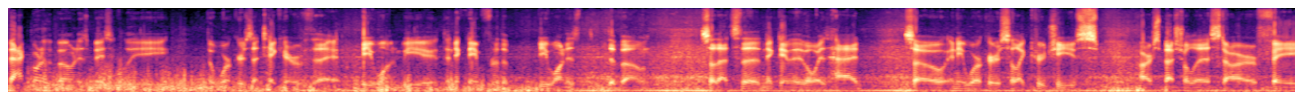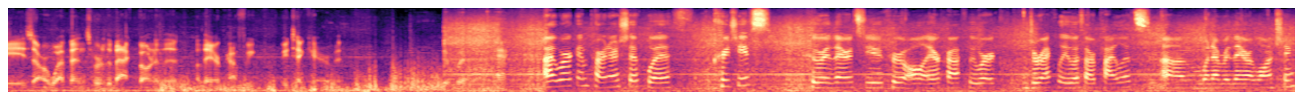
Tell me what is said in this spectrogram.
backbone of the bone is basically the workers that take care of the B1. We the nickname for the B1 is the bone, so that's the nickname they've always had. So any workers, so like crew chiefs, our specialists, our phase, our weapons, we're the backbone of the of the aircraft. We we take care of it. I work in partnership with crew chiefs who are there to crew all aircraft. We work directly with our pilots um, whenever they are launching.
